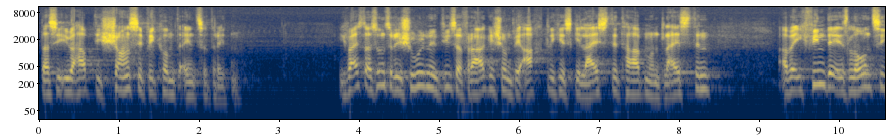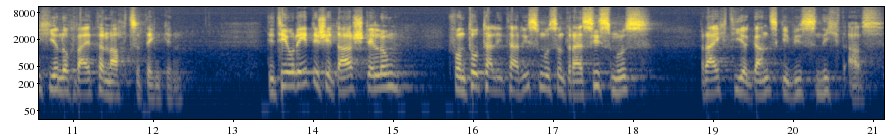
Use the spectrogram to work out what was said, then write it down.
dass sie überhaupt die Chance bekommt, einzutreten. Ich weiß, dass unsere Schulen in dieser Frage schon Beachtliches geleistet haben und leisten. Aber ich finde, es lohnt sich, hier noch weiter nachzudenken. Die theoretische Darstellung von Totalitarismus und Rassismus reicht hier ganz gewiss nicht aus.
